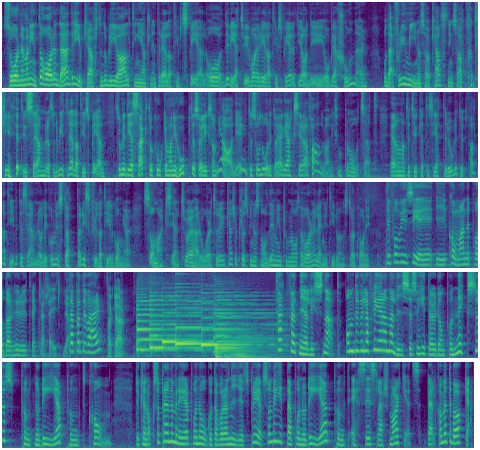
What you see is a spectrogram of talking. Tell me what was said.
Så när man inte har den där drivkraften då blir ju allting egentligen ett relativt spel. Och det vet vi, vad är relativt spelet? Ja, det är obligationer. Och där får du ju minusavkastning så alternativet är sämre så det blir ett relativt spel. Så med det sagt då kokar man ihop det så är liksom, ja det är inte så dåligt att äga aktier i alla fall va? Liksom på något sätt. Även om man inte tycker att det ser jätteroligt ut. För alternativet är sämre och det kommer ju stötta riskfyllda tillgångar som aktier tror jag det här året. Så det är kanske plus minus noll, det är min prognos, har varit en längre tid och den står jag kvar vid. Det får vi ju se i kommande poddar hur det utvecklar sig. Ja. Tack för att du var här. Tackar. Tack för att ni har lyssnat. Om du vill ha fler analyser så hittar du dem på nexus.nordea.com. Du kan också prenumerera på något av våra nyhetsbrev som du hittar på nordea.se markets. Välkommen tillbaka!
